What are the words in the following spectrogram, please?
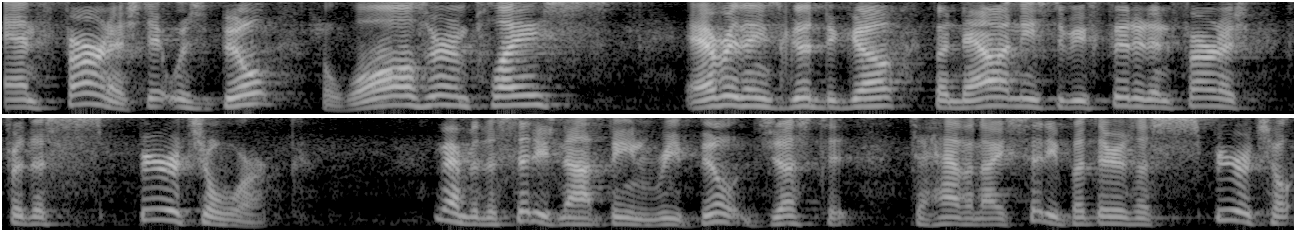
and furnished. It was built, the walls are in place, everything's good to go, but now it needs to be fitted and furnished for the spiritual work. Remember, the city's not being rebuilt just to, to have a nice city, but there's a spiritual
